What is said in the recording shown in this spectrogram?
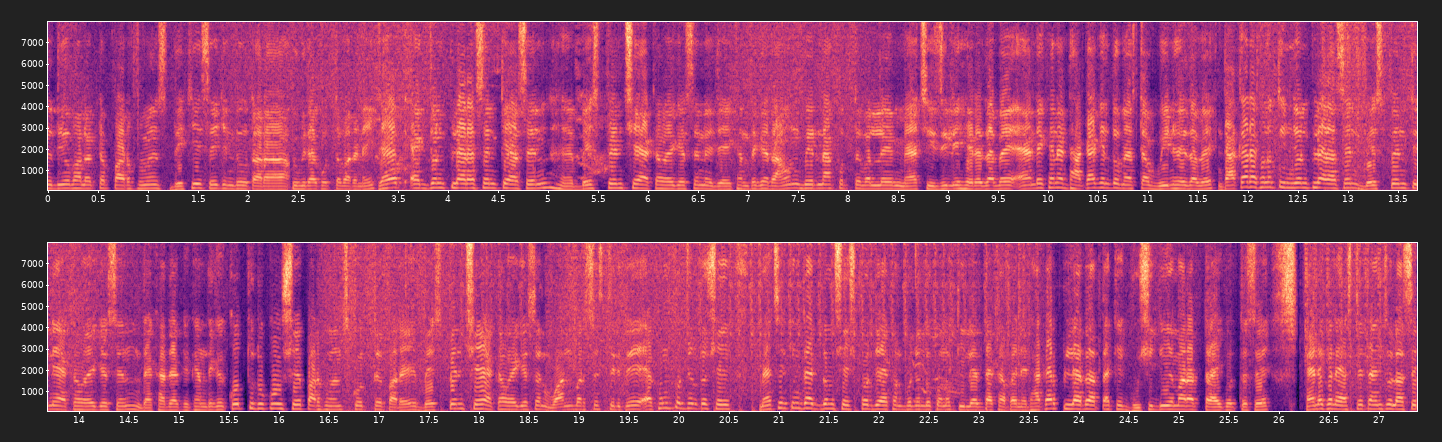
যদিও ভালো একটা পারফরমেন্স দেখিয়েছে, কিন্তু তারা সুবিধা করতে পারেনি যাই হোক, একজন প্লেয়ার আছেন, কে আছেন? বেস্ট ফ্রেন্ড সে একা হয়ে গেছেন যে এখান থেকে রাউন্ড বের না করতে পারলে ম্যাচ ইজিলি হেরে যাবে। এন্ড এখানে ঢাকা কিন্তু ম্যাচটা উইন হয়ে যাবে। ঢাকার এখনও তিনজন প্লেয়ার আছেন বেস্ট ফ্রেন্ড তিনি একা হয়ে গেছেন। দেখা যাক এখান থেকে কতটুকু সে পারফরমেন্স করতে পারে। বেস্ট ফ্রেন্ড সে একা হয়ে গেছেন ওয়ান ভার্সেস থ্রিতে। এখন পর্যন্ত সে ম্যাচের কিন্তু একদম শেষ পর্যায়ে এখন পর্যন্ত কোনো কিলের দেখা পায়নি। ঢাকার প্লেয়াররা তাকে ঘুষি দিয়ে মারার ট্রাই করতেছে। এন্ড এখানে অ্যাস্টে টাইম চলে আসে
